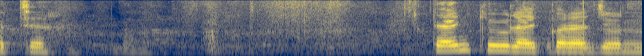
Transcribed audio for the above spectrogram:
আচ্ছা। থ্যাংক ইউ লাইক করার জন্য।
